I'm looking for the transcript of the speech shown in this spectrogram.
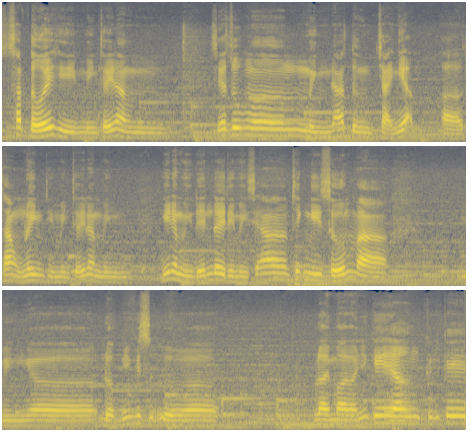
sắp tới thì mình thấy là sẽ giúp ờ, mình đã từng trải nghiệm ở Thang Quảng Ninh thì mình thấy là mình nghĩ là mình đến đây thì mình sẽ thích nghi sớm và mình ờ, được những cái sự lời mời và những cái ờ, cái cái,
